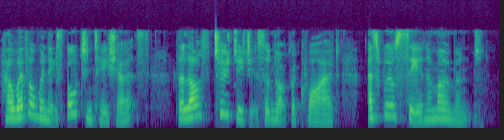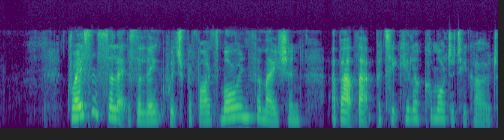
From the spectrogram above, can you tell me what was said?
However, when exporting t-shirts, the last two digits are not required, as we'll see in a moment. Grayson selects the link which provides more information about that particular commodity code.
